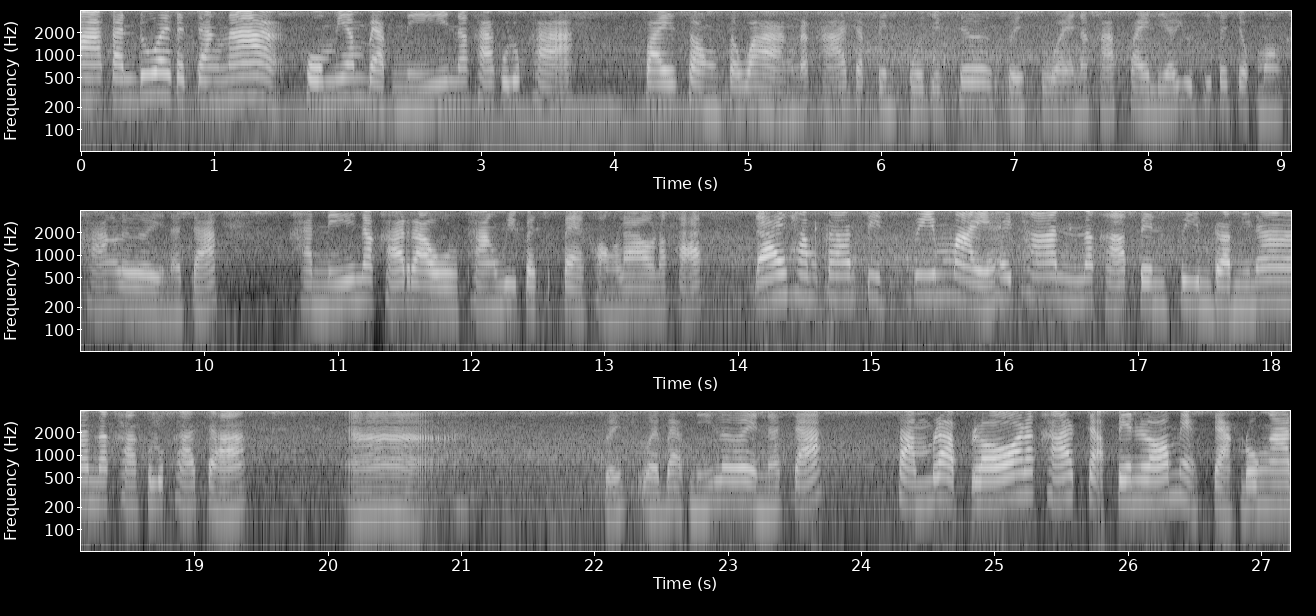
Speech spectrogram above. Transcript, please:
มากันด้วยกระจังหน้าโครเมียมแบบนี้นะคะคุณลูกค้าไฟส่องสว่างนะคะ จะเป็นโปรเจคเตอร์สวยๆนะคะ ไฟเลี้ยวอยู่ที่กระจกมองข้างเลยนะจ๊ะ คันนี้นะคะเราทาง V88 ของเรานะคะ ได้ทำการติดฟิล์มใหม่ให้ท่านนะคะ เป็นฟิล์มรามิน่านะคะคุณลูกค้าจ๋าอ่าสวยๆแบบนี้เลยนะจ๊ะสำหรับล้อนะคะจะเป็นล้อแม็กจากโรงงาน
